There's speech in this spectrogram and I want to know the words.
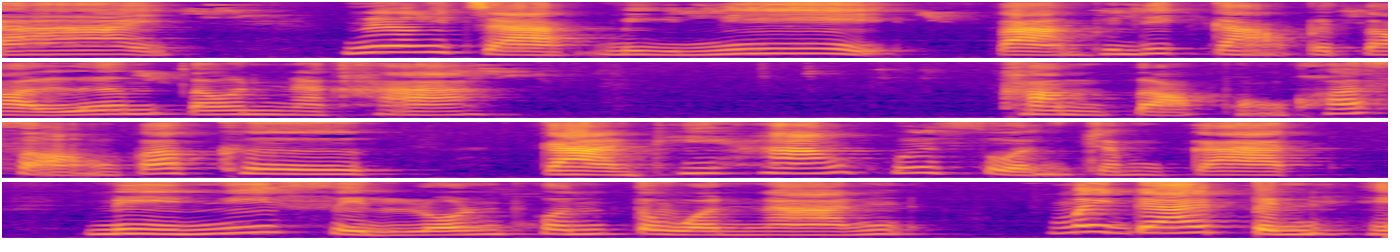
ได้ เนื่องจากมีหนี้ตามพิธีกล่าวไปตอนเริ่มต้นนะคะคำตอบของข้อ 2 ก็คือ การที่ห้างหุ้นส่วนจำกัด มีหนี้สินล้นพ้นตัวนั้น ไม่ได้เป็นเห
